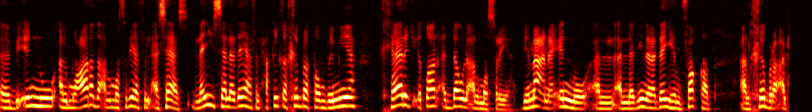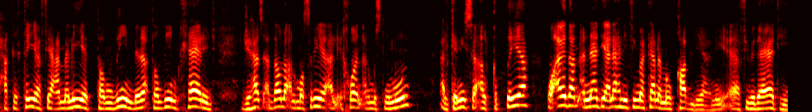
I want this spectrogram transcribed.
بأنه المعارضة المصرية في الأساس ليس لديها في الحقيقة خبرة تنظيمية خارج إطار الدولة المصرية، بمعنى ال- الذين لديهم فقط الخبرة الحقيقية في عملية تنظيم بناء تنظيم خارج جهاز الدولة المصرية الإخوان المسلمون الكنيسة القبطية وأيضا النادي الأهلي فيما كان من قبل يعني في بداياته.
